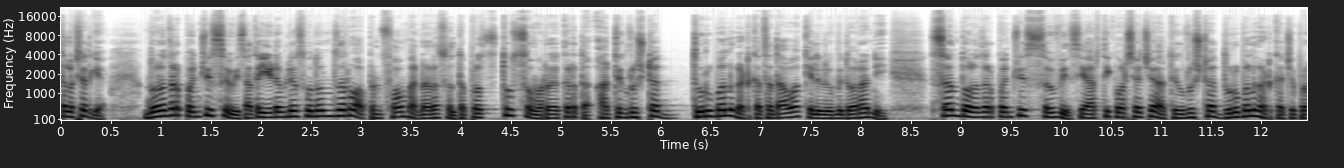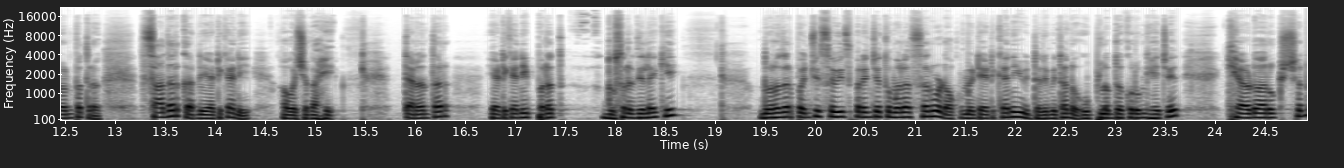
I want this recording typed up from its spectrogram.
तर लक्षात घ्या दोन हजार पंचवीस सव्वीस आता ई डब्ल्यू एसमधून जर आपण फॉर्म भरणार असेल तर प्रस्तुत संवर्गाकरता आर्थिकदृष्ट्या दुर्बल घटकाचा दावा केलेल्या उमेदवारांनी सन दोन हजार पंचवीस सव्वीस या आर्थिक वर्षाचे आर्थिकदृष्ट्या दुर्बल घटकाचे प्रमाणपत्र सादर करणे या ठिकाणी आवश्यक आहे. त्यानंतर या ठिकाणी परत दुसरं दिलं आहे की दोन हजार पंचवीस सव्वीसपर्यंतचे तुम्हाला सर्व डॉक्युमेंट या ठिकाणी विद्यार्थी मित्रांनो उपलब्ध करून घ्यायचे आहेत. खेळाडू आरक्षण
